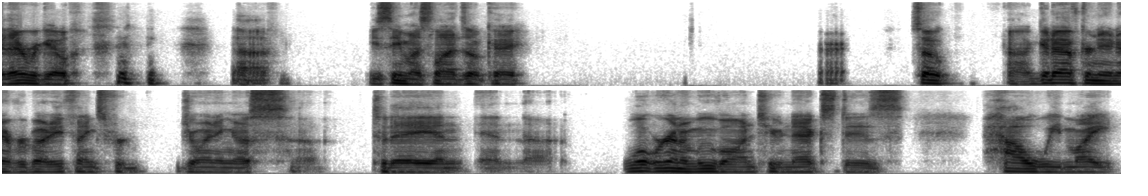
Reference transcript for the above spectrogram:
there we go. uh, you see my slides okay? All right. So, uh, good afternoon, everybody. Thanks for joining us uh, today. And, and uh, what we're going to move on to next is how we might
